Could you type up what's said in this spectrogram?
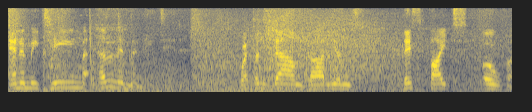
Enemy team eliminated. Weapons down, Guardians. This fight's over.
